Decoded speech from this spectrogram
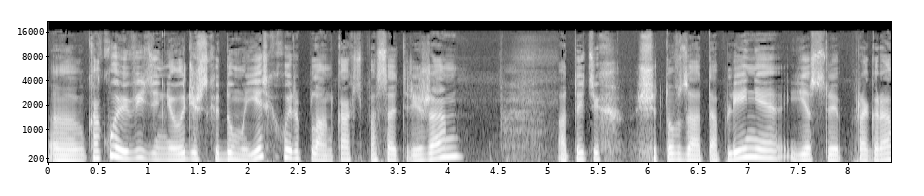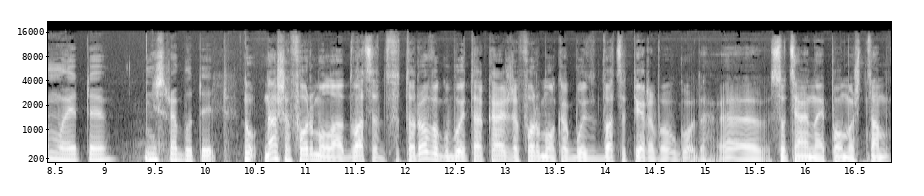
э, какое видение у Рижской думы? Есть какой-то план, как спасать рижан от этих счетов за отопление, если программа эта не сработает? Ну, наша формула 22 года будет такая же формула, как будет 21 года. Э, социальная помощь там,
